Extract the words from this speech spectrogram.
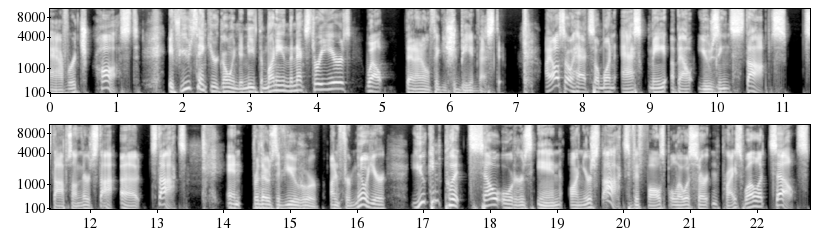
average cost. If you think you're going to need the money in the next three years, well, then I don't think you should be invested. I also had someone ask me about using stops, stops on their stock, uh, stocks. And for those of you who are unfamiliar, you can put sell orders in on your stocks. If it falls below a certain price, well, it sells.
